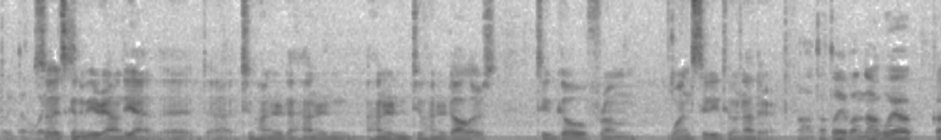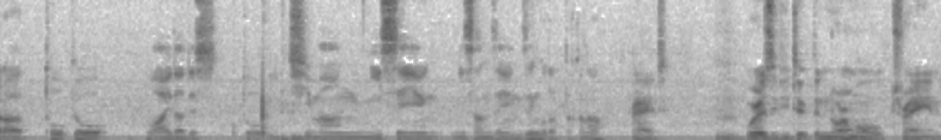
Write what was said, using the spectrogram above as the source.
といた方がい So いで it's す going to be around yeah, uh, uh, 200, 100, and- 100 and 200 dollars to go from one city to another. あ例えば名古屋から東京の間です と1万2000円2 3 0 0 0円前後だったかな、 Right. うん、 Whereas if you took the normal train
